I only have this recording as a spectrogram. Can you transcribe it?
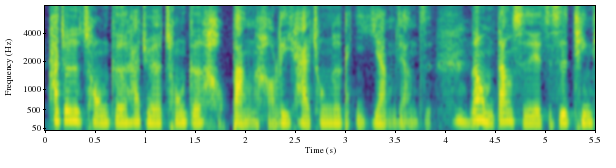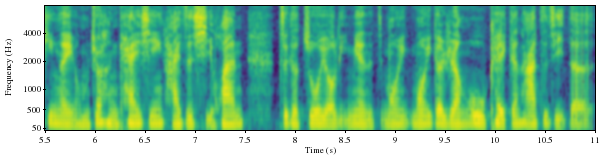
他就是聪哥，他觉得聪哥好棒，好厉害，聪哥一样这样子。那我们当时也只是听听而已，我们就很开心，孩子喜欢这个。桌游里面的某一某一个人物，可以跟他自己的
